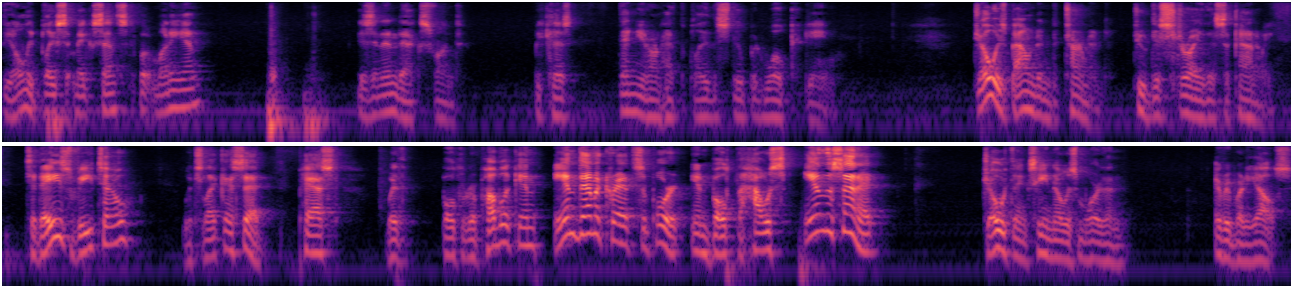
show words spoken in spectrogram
the only place it makes sense to put money in is an index fund because then you don't have to play the stupid woke game. Joe is bound and determined to destroy this economy. Today's veto which, like I said, passed with both Republican and Democrat support in both the House and the Senate, Joe thinks he knows more than everybody else.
